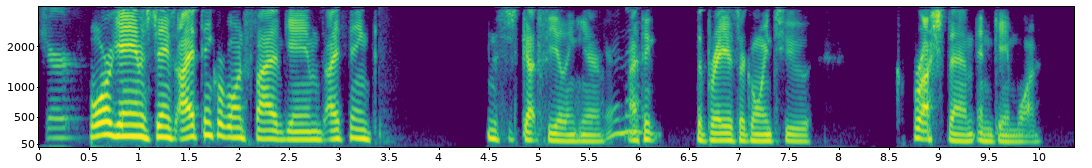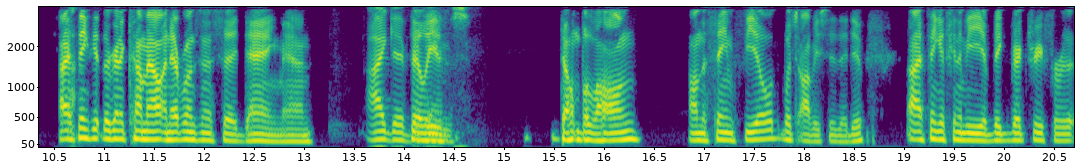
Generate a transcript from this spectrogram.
Sure. four games, James. I think we're going five games. I think this is gut feeling here. I think the Braves are going to crush them in game one. I think that they're going to come out and everyone's going to say, "Dang, man, I gave Phillies. don't belong on the same field," which obviously they do. I think it's going to be a big victory for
